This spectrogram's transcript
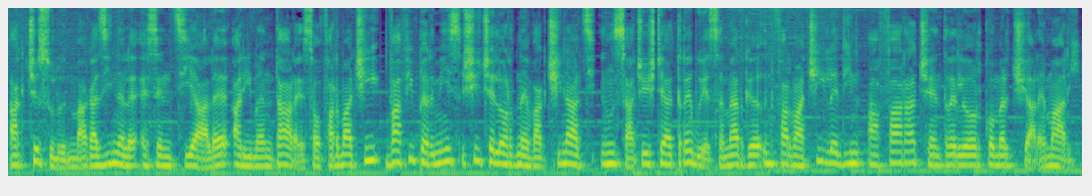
Accesul în magazinele esențiale, alimentare sau farmacii va fi permis și celor nevaccinați, însă aceștia trebuie să meargă în farmaciile din afara centrelor comerciale comerciale mari.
